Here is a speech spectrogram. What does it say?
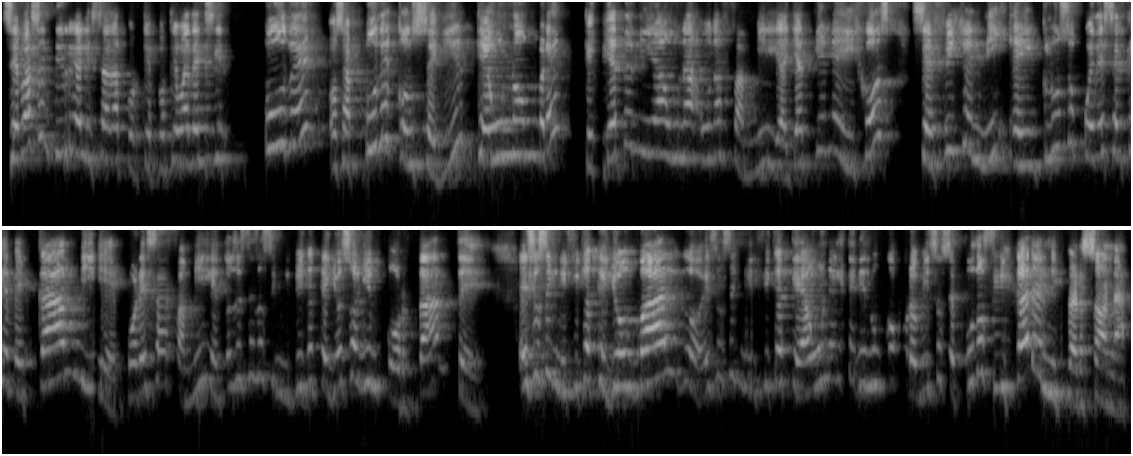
Se va a sentir realizada, ¿por qué? Porque va a decir, pude, o sea, pude conseguir que un hombre que ya tenía una, una familia, ya tiene hijos, se fije en mí e incluso puede ser que me cambie por esa familia. Entonces eso significa que yo soy importante, eso significa que yo valgo, eso significa que aún él teniendo un compromiso se pudo fijar en mi persona.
